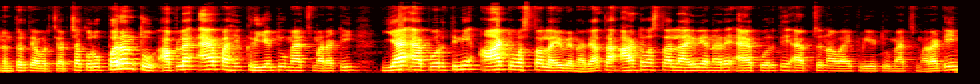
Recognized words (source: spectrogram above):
नंतर त्यावर चर्चा करू. परंतु आपला ॲप आहे क्रिएटिव्ह मॅथ्स मराठी. या ॲपवरती मी आठ वाजता लाईव्ह येणार आहे. आता आठ वाजता लाईव्ह येणारे ॲपवरती ॲपचं नाव आहे क्रिएटिव्ह मॅथ्स मराठी.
